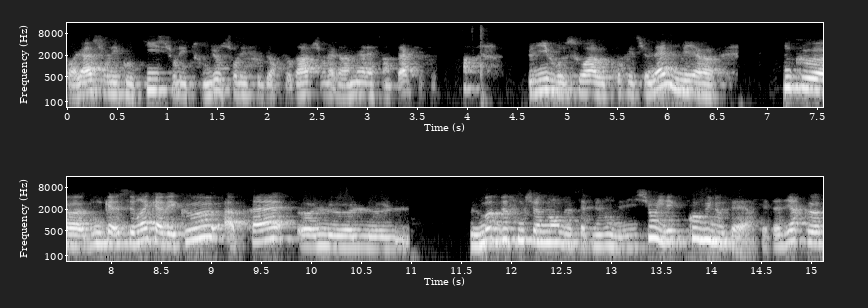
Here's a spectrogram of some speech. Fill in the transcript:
voilà, sur les coquilles, sur les tournures, sur les fautes d'orthographe, sur la grammaire, la syntaxe, etc. Le livre soit euh, professionnel, mais euh, donc, euh, donc c'est vrai qu'avec eux, après, le, le, le, mode de fonctionnement de cette maison d'édition, il est communautaire, c'est-à-dire que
